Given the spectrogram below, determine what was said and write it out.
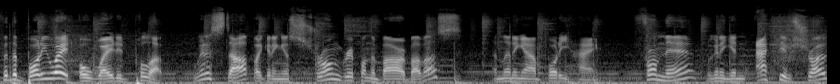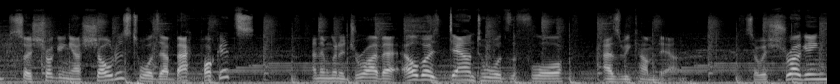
For the bodyweight or weighted pull up, we're going to start by getting a strong grip on the bar above us and letting our body hang. From there, we're going to get an active shrug, so shrugging our shoulders towards our back pockets, and then we're going to drive our elbows down towards the floor as we come down. So we're shrugging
